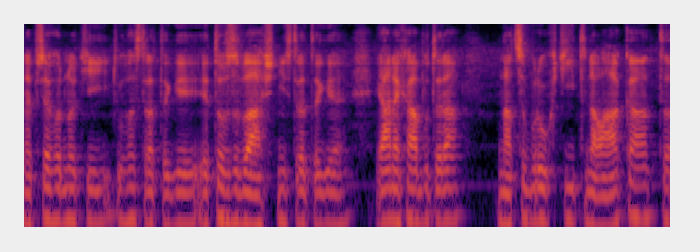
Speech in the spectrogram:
nepřehodnotí tuhle strategii, je to zvláštní strategie. Já nechápu teda, na co budou chtít nalákat uh,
